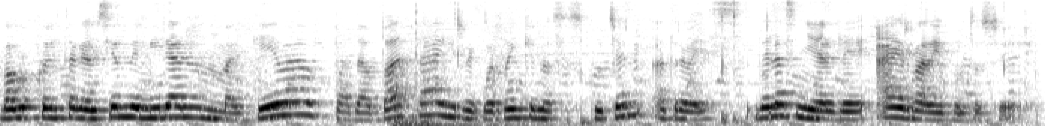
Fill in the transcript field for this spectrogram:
Vamos con esta canción de Miran Makeba, Pata Pata, y recuerden que nos escuchan a través de la señal de airradio.cl.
